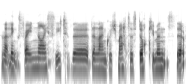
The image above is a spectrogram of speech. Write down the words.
And that links very nicely to the the language matters documents that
